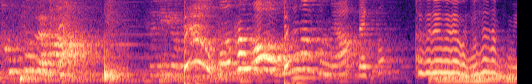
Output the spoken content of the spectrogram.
상품을 하나 드리려고 뭐 상? 어 무슨 상품이야? 내 거? 두구 두구 두구 무슨 상품이죠?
